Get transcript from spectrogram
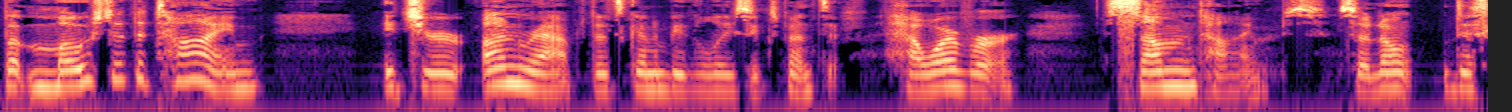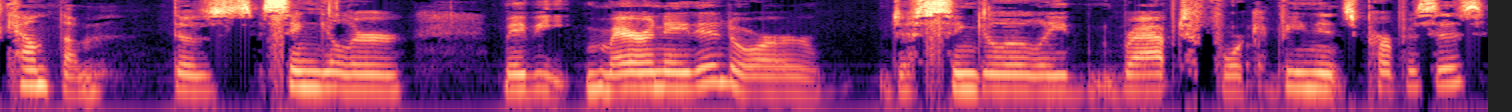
But most of the time, it's your unwrapped that's going to be the least expensive. However, sometimes, so don't discount them, those singular, maybe marinated or just singularly wrapped for convenience purposes,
